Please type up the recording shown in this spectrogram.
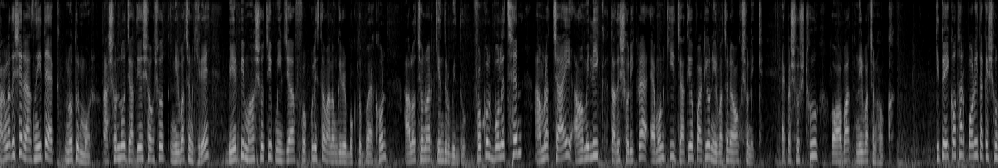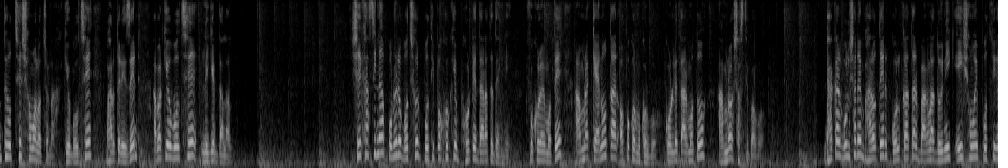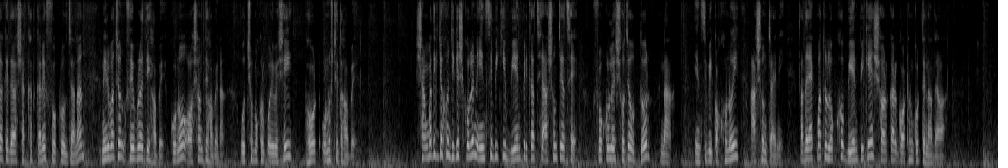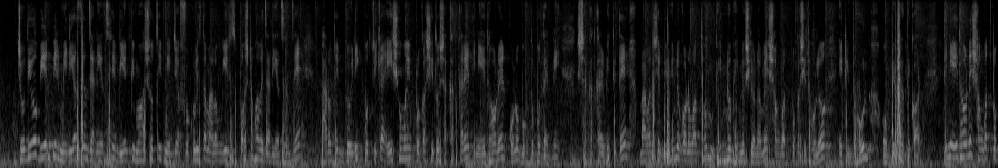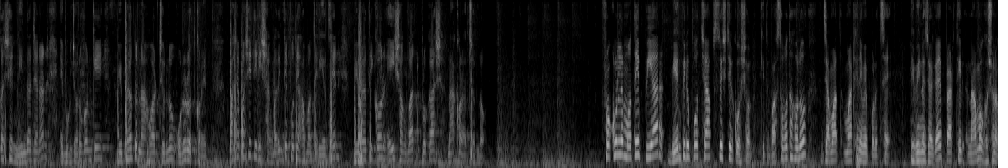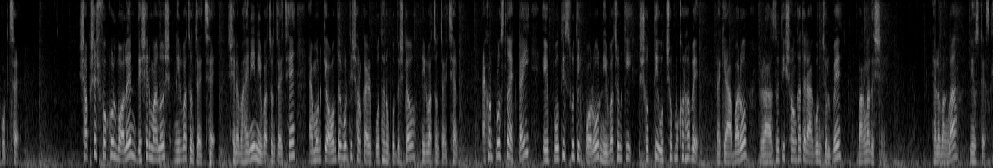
বাংলাদেশের রাজনীতিতে এক নতুন মোড়। আসন্ন জাতীয় সংসদ নির্বাচন ঘিরে বিএনপি মহাসচিব মির্জা ফখরুল ইসলাম আলমগীরের বক্তব্য এখন আলোচনার কেন্দ্রবিন্দু। ফখরুল বলেছেন, আমরা চাই আওয়ামী লীগ, তাদের শরিকরা, এমনকি জাতীয় পার্টিও নির্বাচনে অংশ নিক। একটা সুষ্ঠু ও অবাধ নির্বাচন হোক। কিন্তু এই কথার পরেই তাকে শুনতে হচ্ছে সমালোচনা। কেউ বলছে, ভারতের এজেন্ট আবার কেউ বলছে, লীগের দালাল। শেখ হাসিনা পনেরো বছর প্রতিপক্ষকে ভোটে দাঁড়াতে দেননি। ফখরুলের মতে, আমরা কেন তার অপকর্ম করব? করলে তার মতো আমরাও শাস্তি পাব। ঢাকার গুলশানে ভারতের কলকাতার বাংলা দৈনিক এই সময় পত্রিকাকে দেওয়া সাক্ষাৎকারে ফখরুল জানান, নির্বাচন ফেব্রুয়ারিতে হবে, কোনো অশান্তি হবে না। উৎসবমুখর পরিবেশেই ভোট অনুষ্ঠিত হবে। সাংবাদিক যখন জিজ্ঞেস করলেন, এনসিপি কি বিএনপির কাছে আসন চেয়েছে? ফখরুলের সোজা উত্তর, না। এনসিপি কখনোই আসন চায়নি। তাদের একমাত্র লক্ষ্য বিএনপিকে সরকার গঠন করতে না দেওয়া। যদিও বিএনপির মিডিয়া সেল জানিয়েছে, বিএনপি মহাসচিব মির্জা ফখরুল ইসলাম আলমগীর স্পষ্টভাবে জানিয়েছেন যে, ভারতের দৈনিক পত্রিকা এই সময়ে প্রকাশিত সাক্ষাৎকারে তিনি এই ধরনের কোনো বক্তব্য দেননি। সাক্ষাৎকারের ভিত্তিতে বাংলাদেশের বিভিন্ন গণমাধ্যম ভিন্ন ভিন্ন শিরোনামে সংবাদ প্রকাশিত হলেও এটি ভুল ও বিভ্রান্তিকর। তিনি এই ধরনের সংবাদ প্রকাশের নিন্দা জানান এবং জনগণকে বিভ্রান্ত না হওয়ার জন্য অনুরোধ করেন। পাশাপাশি তিনি সাংবাদিকদের প্রতি আহ্বান জানিয়েছেন, বিভ্রান্তিকর এই সংবাদ প্রকাশ না করার জন্য। ফখরুলের মতে পিয়ার বিএনপির উপর চাপ সৃষ্টির কৌশল, কিন্তু বাস্তবতা হলো জামাত মাঠে নেমে পড়েছে। বিভিন্ন জায়গায় প্রার্থীর নামও ঘোষণা করছে। সবশেষ ফখরুল বলেন, দেশের মানুষ নির্বাচন চাইছে, সেনাবাহিনী নির্বাচন চাইছে, এমনকি অন্তর্বর্তী সরকারের প্রধান উপদেষ্টাও নির্বাচন চাইছেন। এখন প্রশ্ন একটাই, এই প্রতিশ্রুতির পরও নির্বাচন কি সত্যি উৎসবমুখর হবে, নাকি আবারও রাজনৈতিক সংঘাতের আগুন চলবে বাংলাদেশে? Hello Bangla, news desk.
